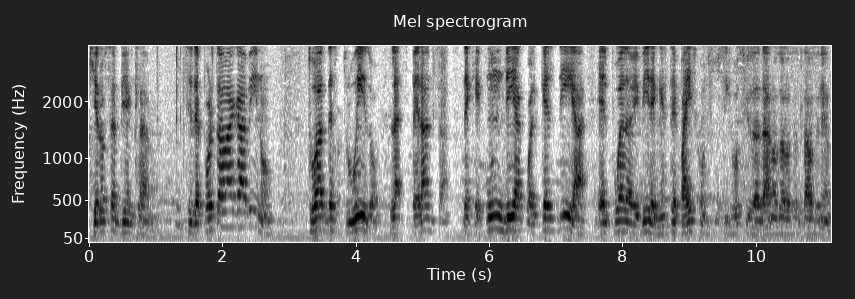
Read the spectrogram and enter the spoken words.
Quiero ser bien claro. Si deportan a Gabino, tú has destruido la esperanza de que un día, cualquier día, él pueda vivir en este país con sus hijos ciudadanos de los Estados Unidos.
